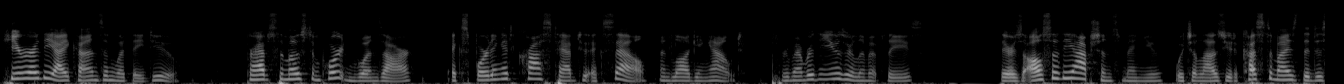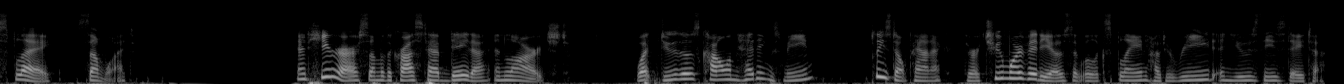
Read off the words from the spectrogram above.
Here are the icons and what they do. Perhaps the most important ones are exporting a crosstab to Excel and logging out. Remember the user limit, please. There is also the Options menu, which allows you to customize the display somewhat. And here are some of the crosstab data enlarged. What do those column headings mean? Please don't panic. There are two more videos that will explain how to read and use these data.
